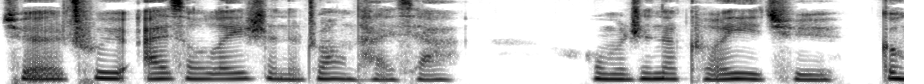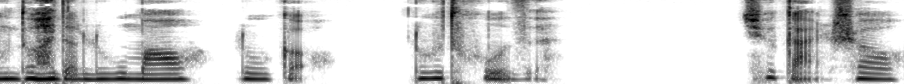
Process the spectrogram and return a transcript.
却处于 isolation 的状态下，我们真的可以去更多的撸猫、撸狗、撸兔子，去感受，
